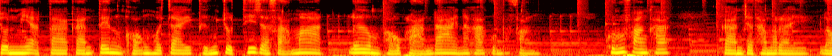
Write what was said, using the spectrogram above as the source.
จนมีอัตราการเต้นของหัวใจถึงจุดที่จะสามารถเริ่มเผาผลาญได้นะคะคุณผู้ฟัง คุณผู้ฟังคะการจะทำอะไรเรา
